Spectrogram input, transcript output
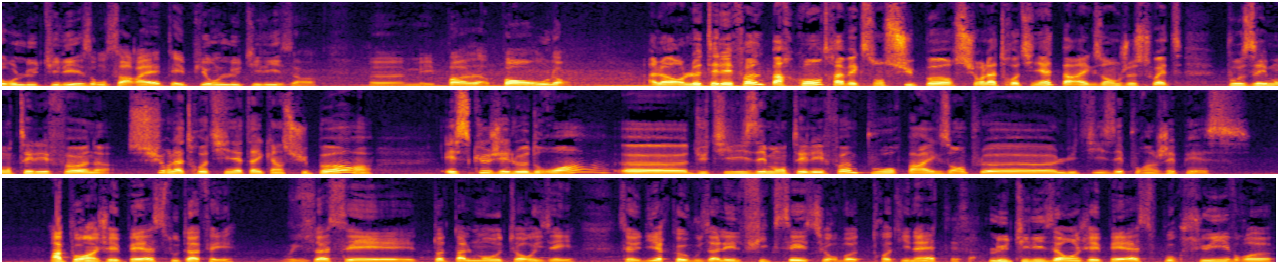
on l'utilise, on s'arrête et puis on l'utilise, mais pas, pas en roulant. Alors le téléphone, par contre, avec son support sur la trottinette, par exemple, je souhaite poser mon téléphone sur la trottinette avec un support. Est-ce que j'ai le droit euh, d'utiliser mon téléphone pour, par exemple, euh, l'utiliser pour un GPS Ah, pour un GPS, tout à fait. Oui. Ça, c'est totalement autorisé. Ça veut dire que vous allez le fixer sur votre trottinette, l'utiliser en GPS pour suivre euh,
